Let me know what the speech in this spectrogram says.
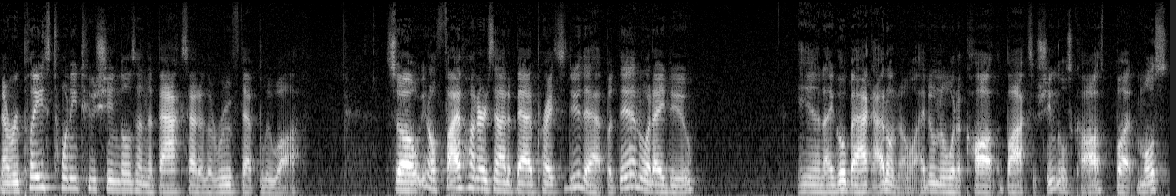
Now replace 22 shingles on the back side of the roof that blew off. So, you know, 500 is not a bad price to do that. But then what I do, and I go back, I don't know, I don't know what a, co- box of shingles cost, but most,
